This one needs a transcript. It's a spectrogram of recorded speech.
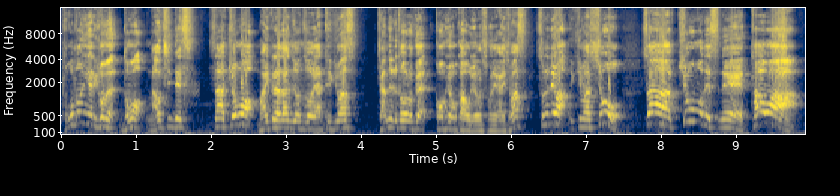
とことんやり込む、どうも、なおちんです。さあ、今日もマイクラダンジョンズをやっていきます。チャンネル登録、高評価をよろしくお願いします。それでは、行きましょう。さあ、今日もですね、タワ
